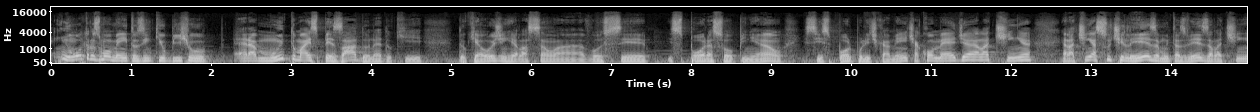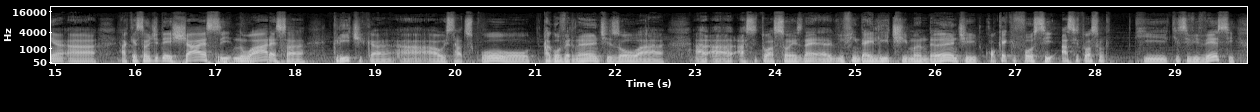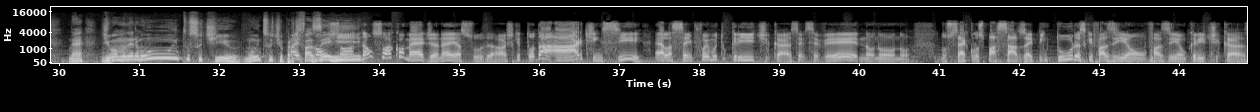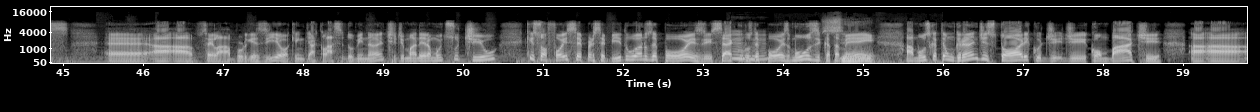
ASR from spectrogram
em outros momentos em que o bicho era muito mais pesado, né, do que do que é hoje em relação a você expor a sua opinião, se expor politicamente, a comédia ela tinha, ela tinha a sutileza muitas vezes, ela tinha a, a questão de deixar esse, no ar essa crítica a- ao status quo, ou a governantes, ou a, a, a- situações, né, enfim, da elite mandante, qualquer que fosse a situação que que, que se vivesse, né? De uma maneira muito sutil, muito sutil, para te fazer não Só, rir. não só a comédia, né, Yasuda? Eu acho que toda a arte em si, ela sempre foi muito crítica. Você você vê no, no- no- nos séculos passados aí pinturas que faziam, faziam críticas é, à, à, sei lá, à burguesia ou a, quem- à classe dominante de maneira muito sutil, que só foi ser percebido anos depois e séculos Uhum. depois. Música Sim. também. A música tem um grande histórico de, de combate à,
